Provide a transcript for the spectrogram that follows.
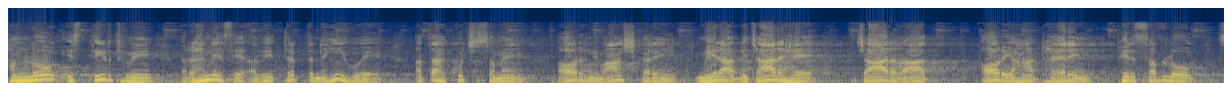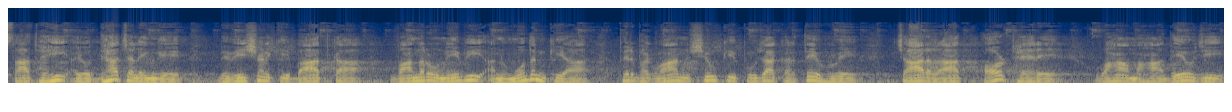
हम लोग इस तीर्थ में रहने से अभी तृप्त नहीं हुए, अतः कुछ समय और निवास करें। मेरा विचार है, चार रात और यहाँ ठहरें, फिर सब लोग साथ ही अयोध्या चलेंगे। विभीषण की बात का वानरों ने भी अनुमोदन किया। फिर भगवान शिव की पूजा करते हुए चार रात और ठहरे। वहाँ महादेव जी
